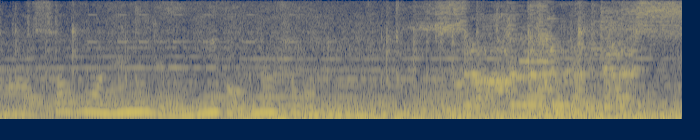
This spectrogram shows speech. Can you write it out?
아, 서브는 했는데 의미가 없는 서브는.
